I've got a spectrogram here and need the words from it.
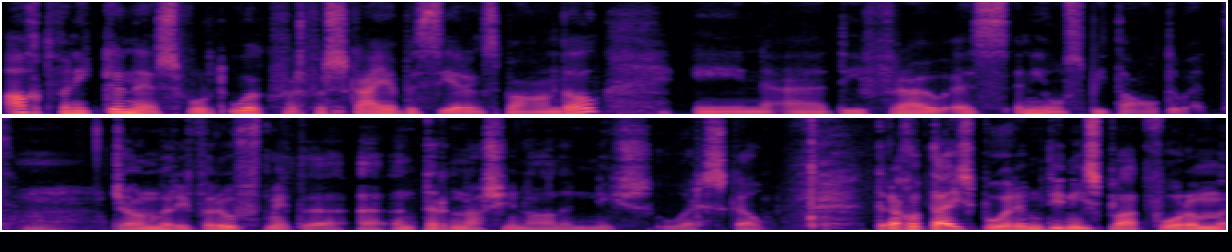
Agt van die kinders word ook vir verskeie beserings behandel en uh, die vrou is in die hospitaal dood. Hmm. Joan Marie Verhoef met 'n internasionale nuusoorskil. Terug op tuisbodem, die nuusplatform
